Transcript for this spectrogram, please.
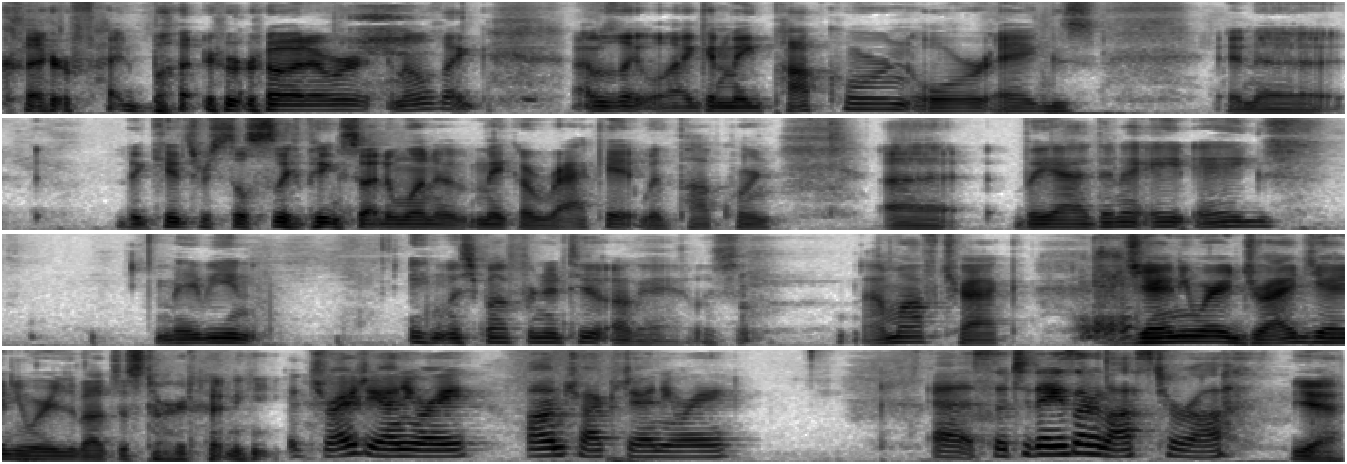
clarified butter or whatever, and I was like, I was like, well, I can make popcorn or eggs, and uh, the kids were still sleeping, so I didn't want to make a racket with popcorn. Uh, but yeah, then I ate eggs, maybe an English muffin or two. Okay, listen, I'm off track. January, dry January is about to start, honey. Dry January, on track January. Uh, so today's our last hurrah. Yeah,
